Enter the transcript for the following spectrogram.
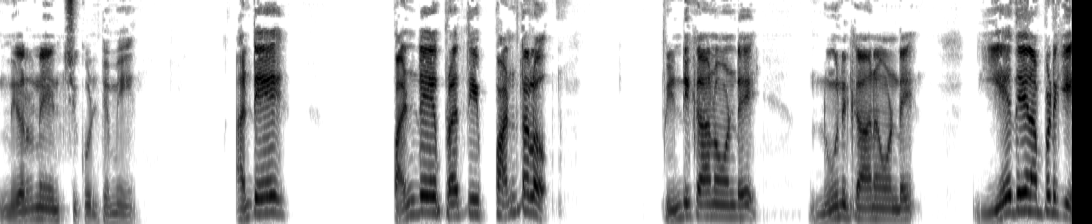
నిర్ణయించుకుంటుమి. అంటే పండే ప్రతి పంటలో పిండి కానివ్వండి నూనె కానివ్వండి ఏదైనప్పటికీ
